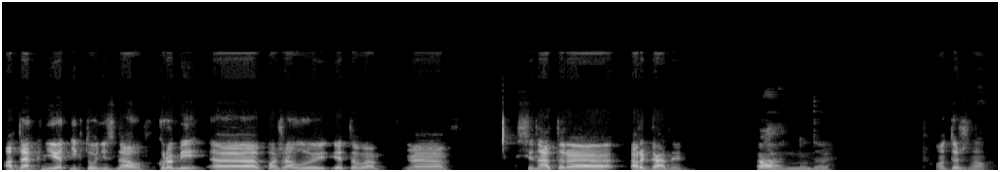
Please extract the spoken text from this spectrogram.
А Мгм. так нет, никто не знал. Кроме, э, пожалуй, этого э, сенатора Органы. А, ну да. Он тоже знал.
